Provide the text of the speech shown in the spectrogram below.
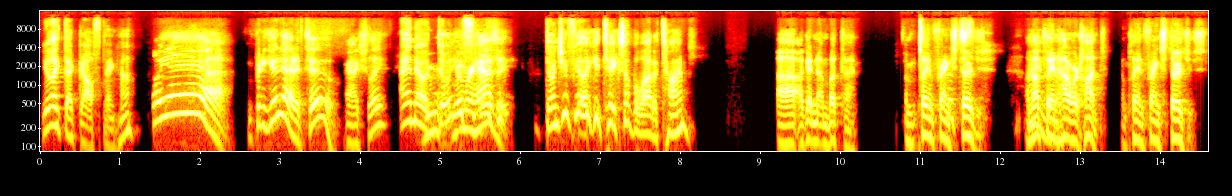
You like that golf thing, huh? Oh yeah. I'm pretty good at it too, actually. I know. Rumor, don't you rumor has like it. Don't you feel like it takes up a lot of time? Uh, I got nothing but time. I'm playing Frank That's- Sturgis. I'm I not playing know. Howard Hunt. I'm playing Frank Sturgis.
